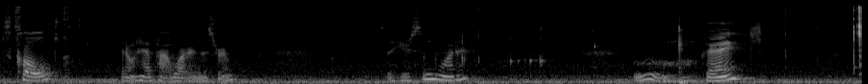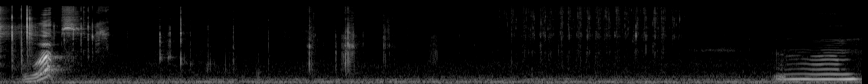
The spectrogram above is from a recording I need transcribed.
It's cold. I don't have hot water in this room. So here's some water. Ooh, okay. Whoops. Um,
